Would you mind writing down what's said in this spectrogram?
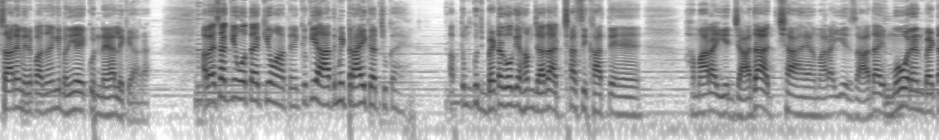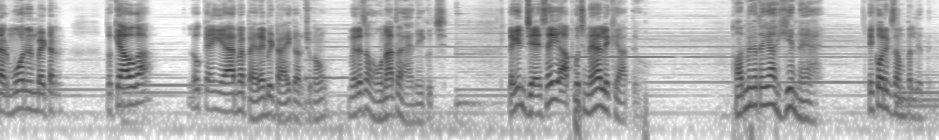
सारे मेरे पास आएँगे भैया एक कुछ नया लेके आ रहा है। अब ऐसा क्यों होता है, क्यों आते हैं? क्योंकि आदमी ट्राई कर चुका है। अब तुम कुछ बेटर गया हम ज़्यादा अच्छा सिखाते हैं। हमारा ये ज़्यादा अच्छा है, हमारा ये ज़्यादा more and better more and better तो क्या होगा? लोग कहेंगे, यार, मैं पहले भी ट्राई कर चुका हूँ। मेरे से होना तो है नहीं कुछ। लेकिन जैसे ही आप कुछ नया लेके आते हो तो आदमी कहता है, यार, ये नया है। एक और एग्ज़ाम्पल लेते हैं।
